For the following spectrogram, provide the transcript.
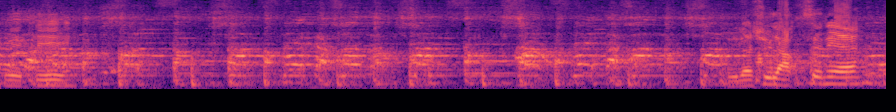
Katie. You just relaxing here.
